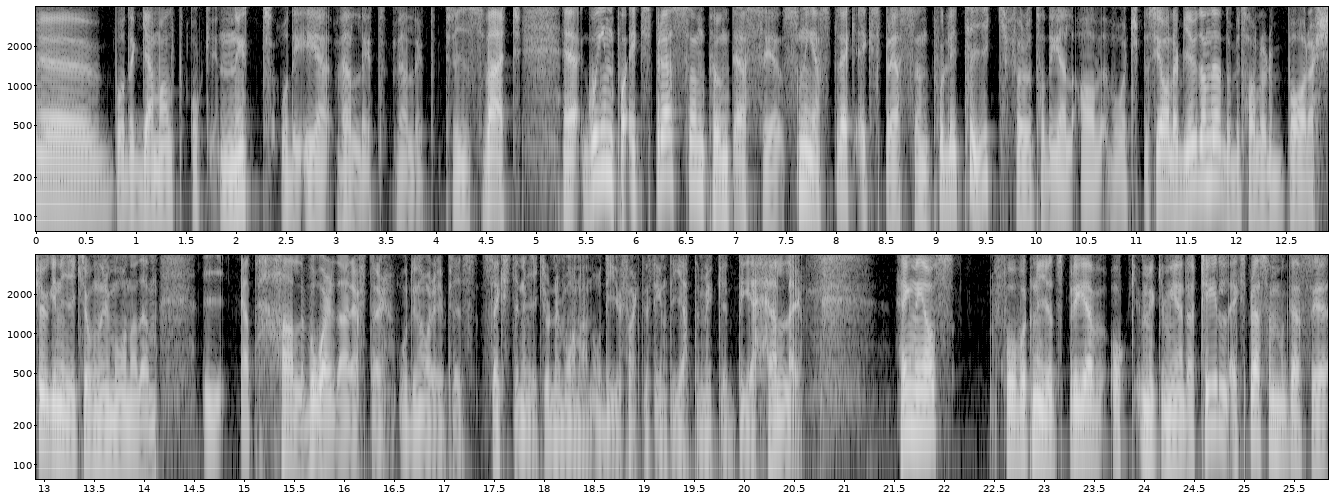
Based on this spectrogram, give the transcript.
eh, både gammalt och nytt och det är väldigt, väldigt prisvärt. Eh, gå in på expressen.se Expressen politik för att ta del av vårt specialerbjudande. Då betalar du bara 29 kronor i månaden i ett halvår därefter. Ordinarie pris 69 kronor i månaden och det är ju faktiskt inte jättemycket det heller. Häng med oss, få vårt nyhetsbrev och mycket mer därtill. Expressen.se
